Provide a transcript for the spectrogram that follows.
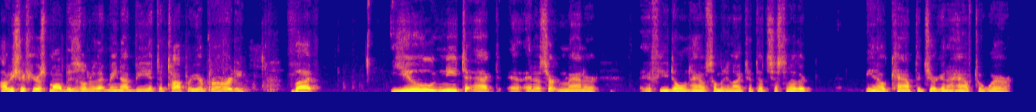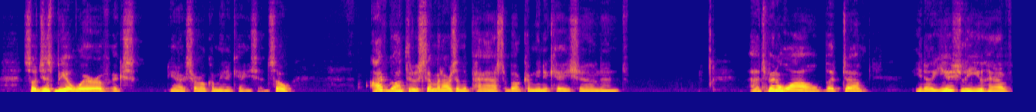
Obviously, if you're a small business owner, that may not be at the top of your priority, but you need to act in a certain manner. If you don't have somebody like that, that's just another, you know, cap that you're going to have to wear. So just be aware of, ex, you know, external communication. So I've gone through seminars in the past about communication, and it's been a while, but uh, you know, usually you have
